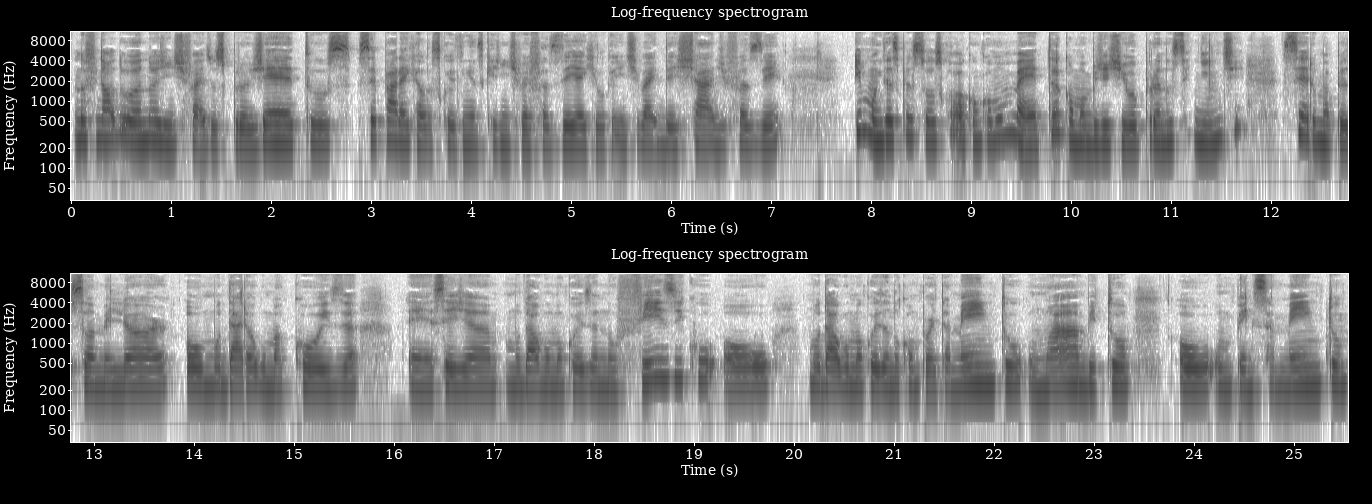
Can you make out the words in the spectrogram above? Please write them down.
No final do ano a gente faz os projetos, separa aquelas coisinhas que a gente vai fazer, aquilo que a gente vai deixar de fazer e muitas pessoas colocam como meta, como objetivo para o ano seguinte, ser uma pessoa melhor ou mudar alguma coisa, é, seja mudar alguma coisa no físico ou mudar alguma coisa no comportamento, um hábito ou um pensamento.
